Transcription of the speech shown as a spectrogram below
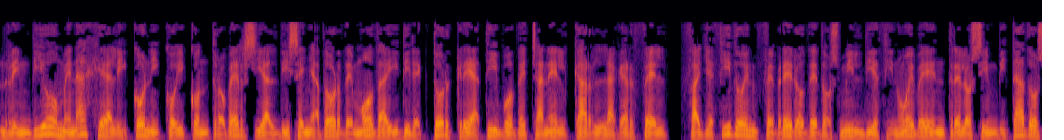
rindió homenaje al icónico y controversial diseñador de moda y director creativo de Chanel Karl Lagerfeld, fallecido en febrero de 2019. Entre los invitados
